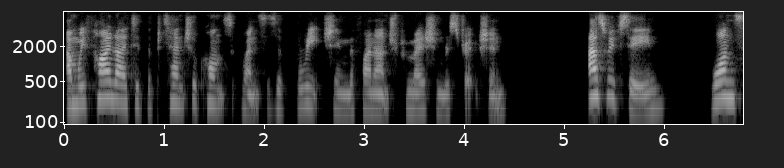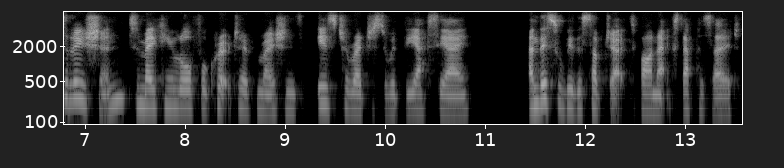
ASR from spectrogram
and we've highlighted the potential consequences of breaching the financial promotion restriction. As we've seen, one solution to making lawful crypto promotions is to register with the FCA, and this will be the subject of our next episode.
